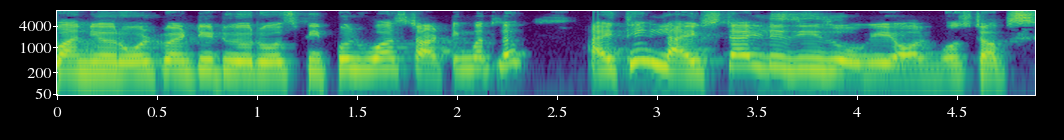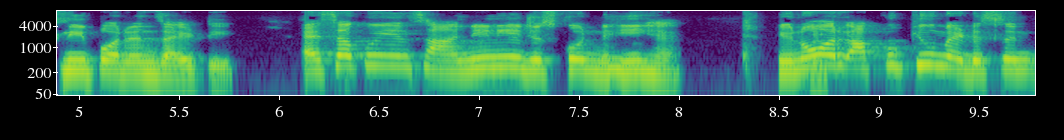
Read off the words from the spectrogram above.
one year old twenty two year old people हुआ स्टार्टिंग मतलब आई थिंक लाइफ स्टाइल डिज़ीज़ हो गई ऑलमोस्ट अब स्लीप और एंजाइटी ऐसा कोई इंसान ही नहीं है जिसको नहीं है। यू you नो know, और आपको क्यों मेडिसिन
